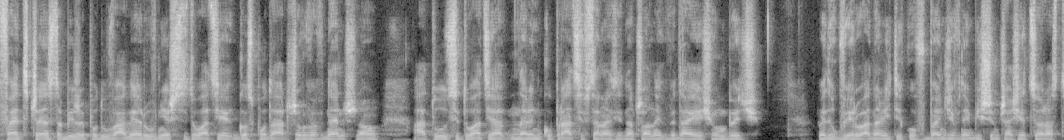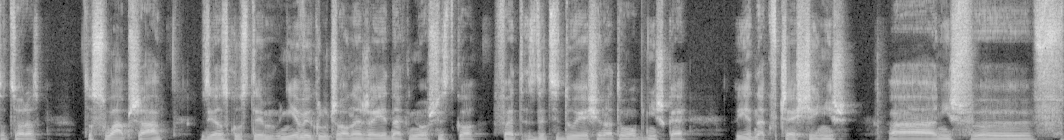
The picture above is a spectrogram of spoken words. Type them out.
Fed często bierze pod uwagę również sytuację gospodarczą, wewnętrzną, a tu sytuacja na rynku pracy w Stanach Zjednoczonych wydaje się być, według wielu analityków, będzie w najbliższym czasie coraz to coraz to słabsza. W związku z tym niewykluczone, że jednak mimo wszystko Fed zdecyduje się na tą obniżkę jednak wcześniej niż, a, niż w, w,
